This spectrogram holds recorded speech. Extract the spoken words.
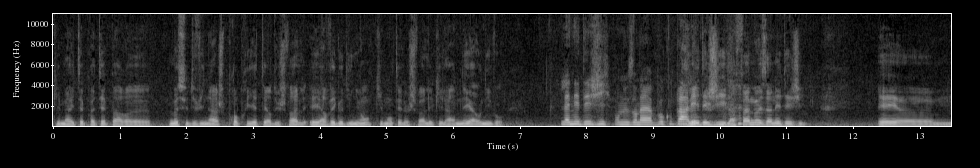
qui m'a été prêté par euh, Monsieur Duvinage, propriétaire du cheval, et Hervé Godignon, qui montait le cheval et qui l'a amené à haut niveau. L'année des J, on nous en a beaucoup parlé. L'année des J, la fameuse année des J. Et euh,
